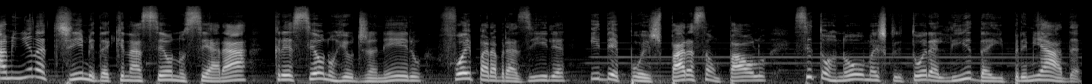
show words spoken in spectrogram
A menina tímida que nasceu no Ceará, cresceu no Rio de Janeiro, foi para Brasília e depois para São Paulo, se tornou uma escritora lida e premiada,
